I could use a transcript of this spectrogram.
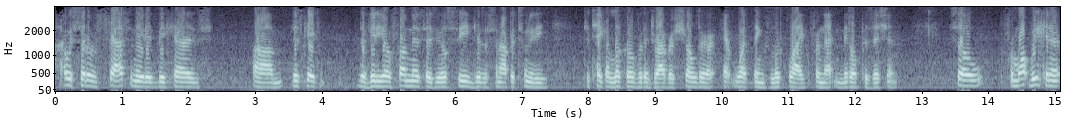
I was sort of fascinated because um, this gave the video from this, as you'll see, gives us an opportunity to take a look over the driver's shoulder at what things look like from that middle position. So, from what we can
